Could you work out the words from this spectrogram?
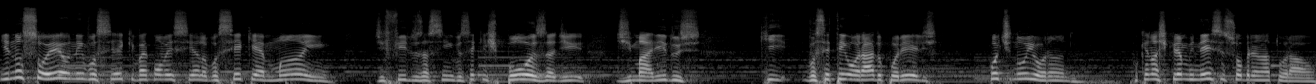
E não sou eu nem você que vai convencê-la, você que é mãe de filhos assim, você que é esposa de, de maridos que você tem orado por eles, continue orando. Porque nós cremos nesse sobrenatural.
